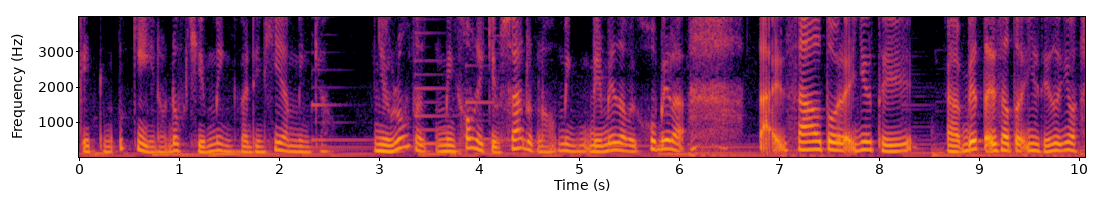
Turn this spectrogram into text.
cái tính ích kỷ nó độc chiếm mình và đến khi là mình kiểu nhiều lúc là mình không thể kiểm soát được nó. Mình đến bây giờ mình không biết là tại sao tôi lại như thế. À, biết tại sao tôi lại như thế rồi nhưng mà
